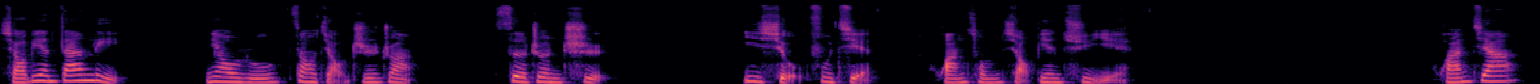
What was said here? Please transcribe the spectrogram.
小便单利。尿如皂角汁状，色正赤，一宿复减，还从小便去也。还家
